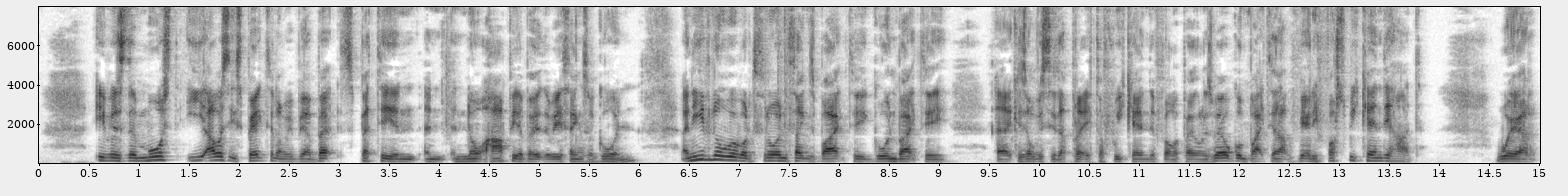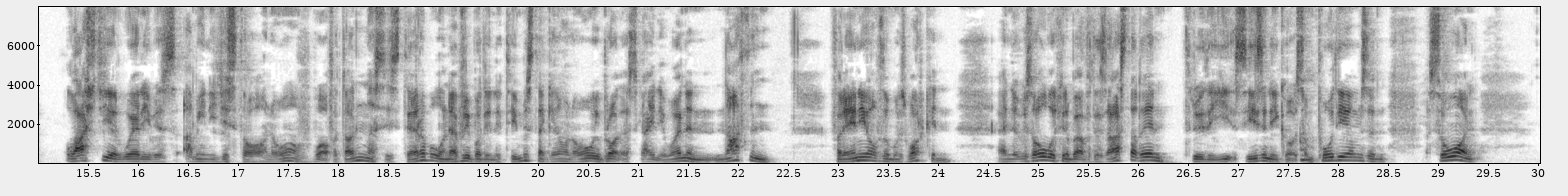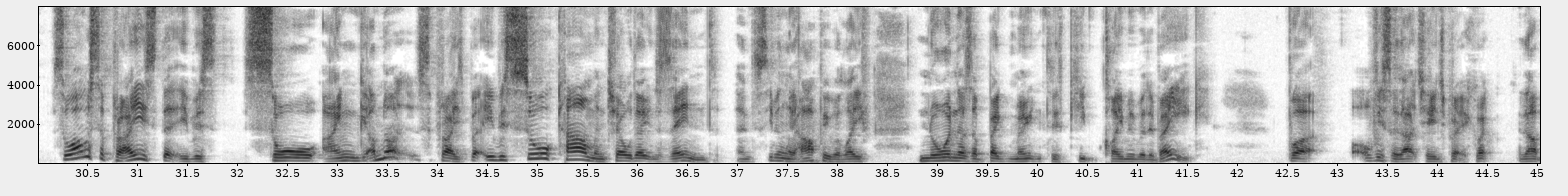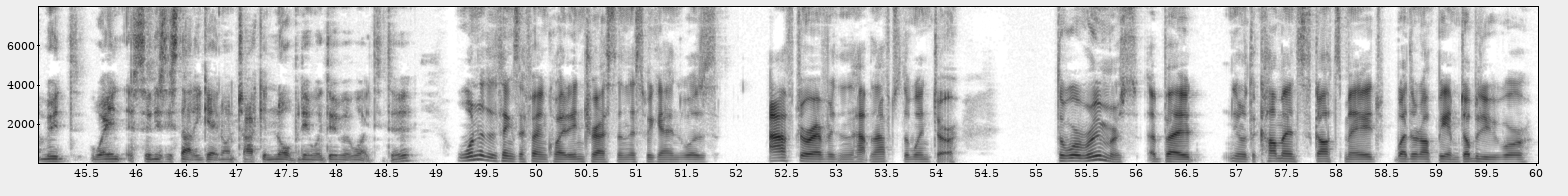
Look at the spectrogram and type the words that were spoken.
He was the most. He, I was expecting him to be a bit spitty and, and, and not happy about the way things are going. And even though we were throwing things back to going back to, because uh, obviously they're pretty tough weekend in Phillip Island as well, going back to that very first weekend he had, where last year where he was, I mean, he just thought, oh no, what have I done? This is terrible. And everybody in the team was thinking, oh no, we brought this guy to win and nothing for any of them was working. And it was all looking a bit of a disaster then through the season. He got some podiums and so on. So I was surprised that he was so angry. I'm not surprised, but he was so calm and chilled out and end and seemingly happy with life, knowing there's a big mountain to keep climbing with the bike. But obviously that changed pretty quick that mood went as soon as he started getting on track and not being able to do what he wanted to do. One of the things I found quite interesting this weekend was after everything that happened after the winter, there were rumours about you know the comments Scott's made whether or not BMW were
